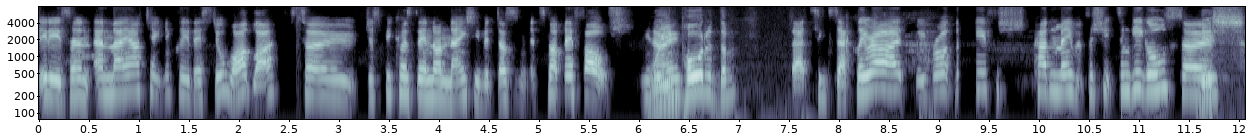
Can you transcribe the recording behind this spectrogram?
It is, and and they are technically they're still wildlife. So just because they're non-native, it doesn't. It's not their fault. You know, we imported them. That's exactly right. We brought them here for, pardon me, but for shits and giggles. So yes.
